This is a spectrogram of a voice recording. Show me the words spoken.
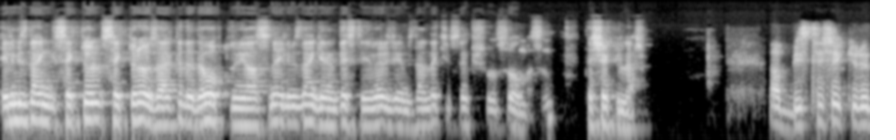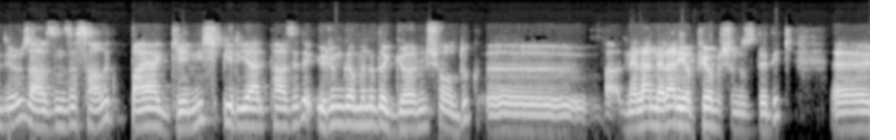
elimizden sektör sektöre özellikle de DevOps dünyasına elimizden gelen desteği vereceğimizden de kimsenin kuşkusu olmasın. Teşekkürler. Biz teşekkür ediyoruz. Ağzınıza sağlık. Bayağı geniş bir yelpazede ürün gamını da görmüş olduk. Ee, neler neler yapıyormuşsunuz dedik. Ee,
